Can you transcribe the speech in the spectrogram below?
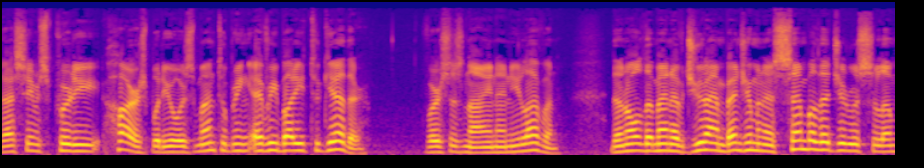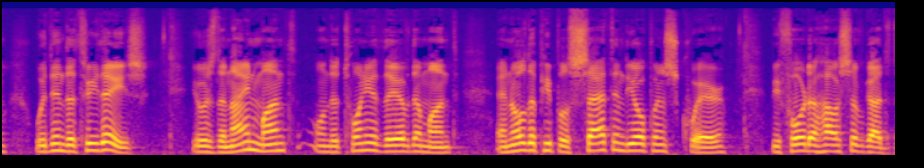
that seems pretty harsh, but it was meant to bring everybody together. Verses 9 and 11. Then all the men of Judah and Benjamin assembled at Jerusalem within the three days. It was the ninth month, on the twentieth day of the month, And all the people sat in the open square before the house of God,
